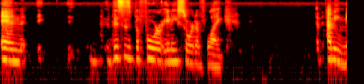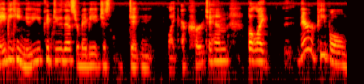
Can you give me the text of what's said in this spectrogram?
and this is before any sort of like i mean maybe he knew you could do this or maybe it just didn't like occur to him but like there are people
